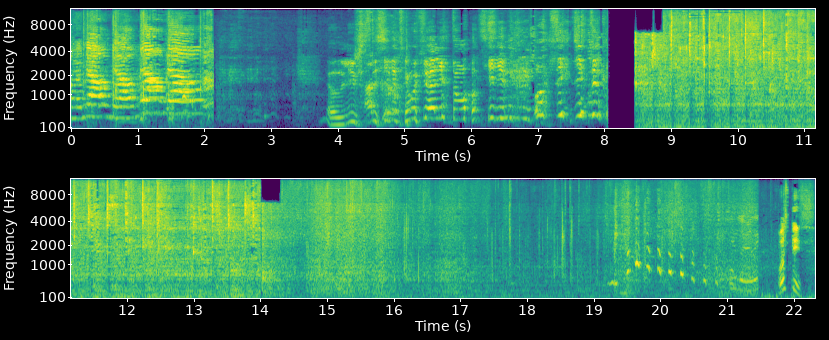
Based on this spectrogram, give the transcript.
Meow, meow, meow, meow, meow, meow. Он лишь сидит ему фиолетово, он сидит, он сидит. What's this?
